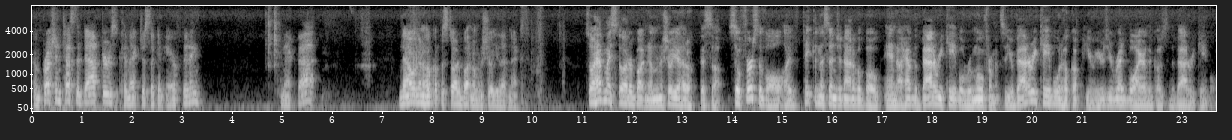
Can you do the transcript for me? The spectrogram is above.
Compression test adapters connect just like an air fitting. Connect that. Now we're going to hook up the starter button. I'm going to show you that next. So I have my starter button. I'm going to show you how to hook this up. So first of all, I've taken this engine out of a boat and I have the battery cable removed from it. So your battery cable would hook up here. Here's your red wire that goes to the battery cable.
